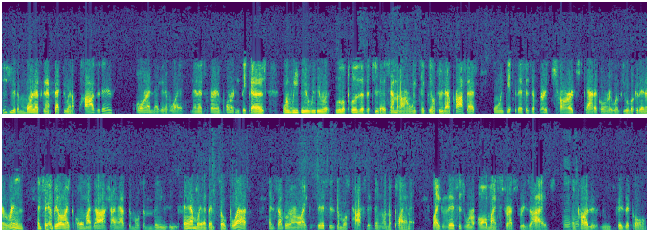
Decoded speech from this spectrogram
to you, the more that's going to affect you in a positive or a negative way. And it's very important because when we do, we do Oolapalooza as a two day seminar and we take people through that process. When we get to this, it's a very charged category when people look at it in a ring. And some people are like, oh my gosh, I have the most amazing family. I've been so blessed. And some people are like, this is the most toxic thing on the planet. Like, this is where all my stress resides mm-hmm. and causes me physical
